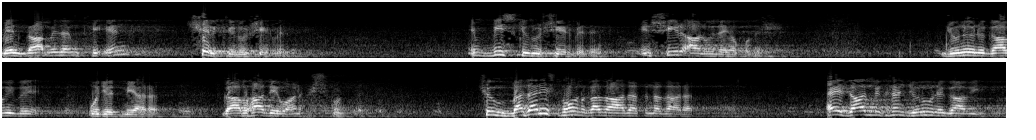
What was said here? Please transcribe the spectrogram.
به این گاو میدم که این چل کیلو شیر بده این 20 کیلو شیر بده این شیر آلوده خودش۔ جنون گاوی به وجود میارد گاوها دیوانه بشکن چون بدنش به غذا عادت ندارد ای داد میکنن جنون گاوی۔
